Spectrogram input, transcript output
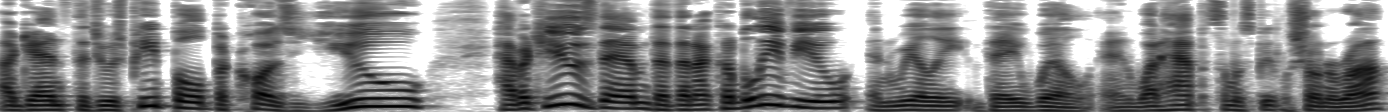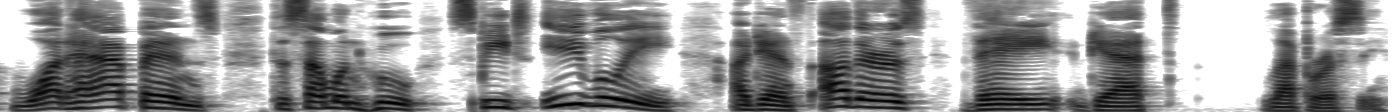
against the Jewish people because you have accused them that they're not going to believe you, and really they will. And what happens to someone speaks Lashon Hara? What happens to someone who speaks evilly against others? They get leprosy.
